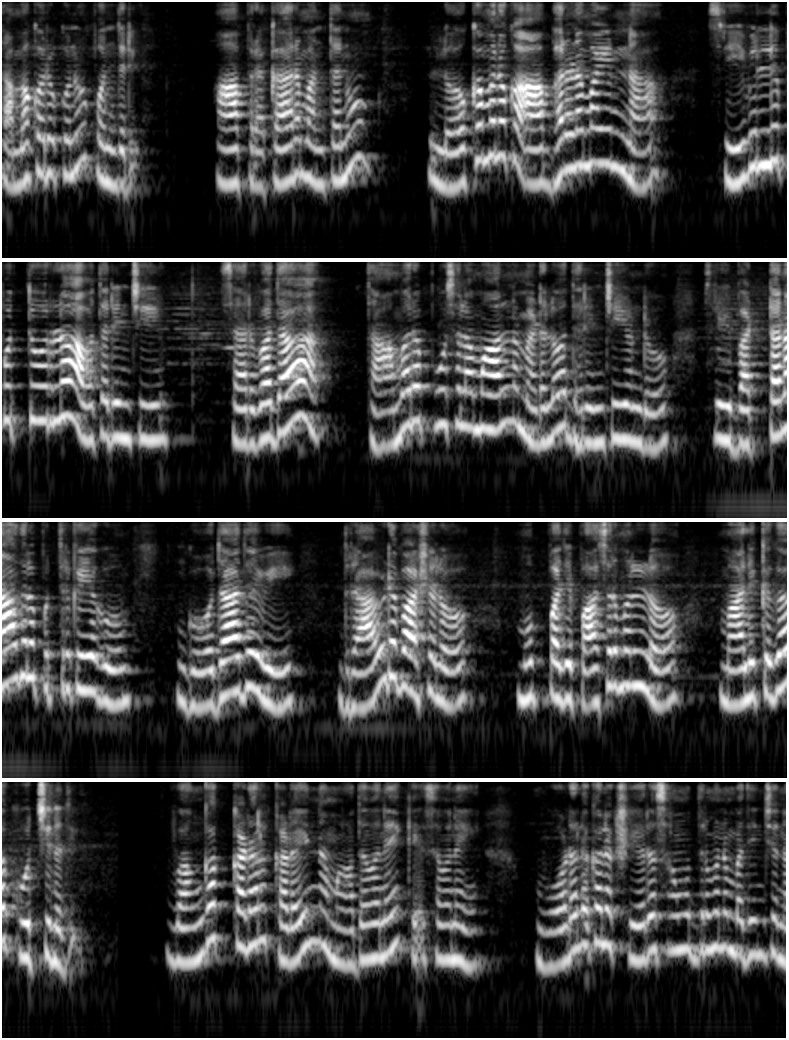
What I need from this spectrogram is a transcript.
తమ కొరకును పొందిరి. ఆ ప్రకారమంతను లోకమునకు ఆభరణమైన శ్రీవిల్లిపుత్తూరులో అవతరించి సర్వదా తామర పూసల మాలను మెడలో ధరించియుండు శ్రీ భట్టనాథుల పుత్రికయగు గోదాదేవి ద్రావిడ భాషలో ముప్పది పాసురములలో మాలికగా కూర్చినది. వంగక్కడల్ కడైన మాధవనే కేశవనే ఓడలగల క్షీర సముద్రమును మదించిన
